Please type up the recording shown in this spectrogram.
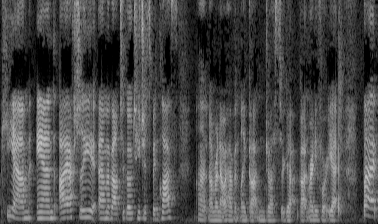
PM and I actually am about to go teach a spin class. Uh, not right now, I haven't like gotten dressed or got, gotten ready for it yet. But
